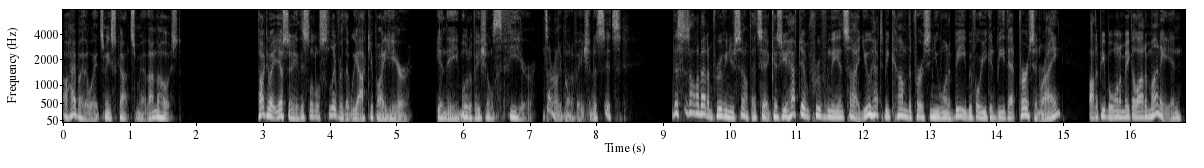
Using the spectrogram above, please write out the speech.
Oh, hi, by the way, it's me, Scott Smith. I'm the host. Talked about yesterday this little sliver that we occupy here in the motivational sphere. It's not really motivation. It's it's this is all about improving yourself. That's it. Because you have to improve from the inside. You have to become the person you want to be before you can be that person, right? A lot of people want to make a lot of money, and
